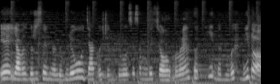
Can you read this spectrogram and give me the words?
І я вас дуже сильно люблю. Дякую, що додивилися саме до цього моменту. І до нових відео.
